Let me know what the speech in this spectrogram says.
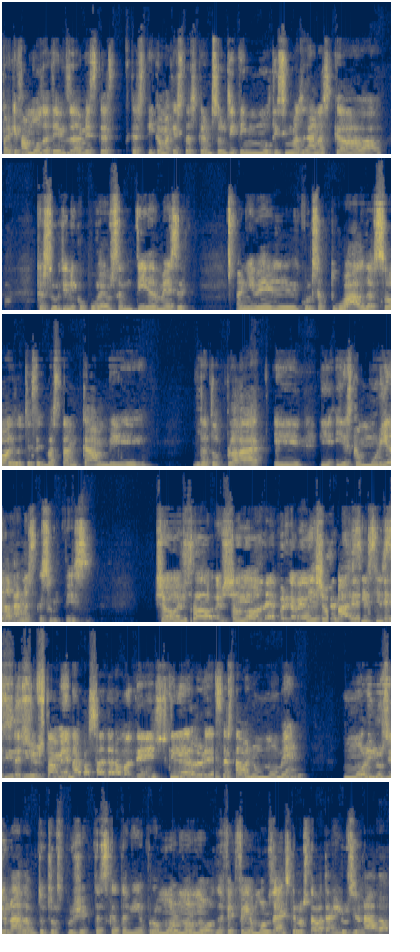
perquè fa molt de temps, a més, que, que estic amb aquestes cançons i tinc moltíssimes ganes que, que surtin i que ho pugueu sentir. A més, a nivell conceptual, de so, i tot, he fet bastant canvi de tot plegat i, i, i és que em moria de ganes que sortís. Això, I- això, això sí. dol, eh? Perquè a vegades I això fa- sí, sí, sí, és, és sí. justament ha passat ara mateix Sí, que... la veritat és que estava en un moment molt il·lusionada amb tots els projectes que tenia, però molt, molt, molt. De fet, feia molts anys que no estava tan il·lusionada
